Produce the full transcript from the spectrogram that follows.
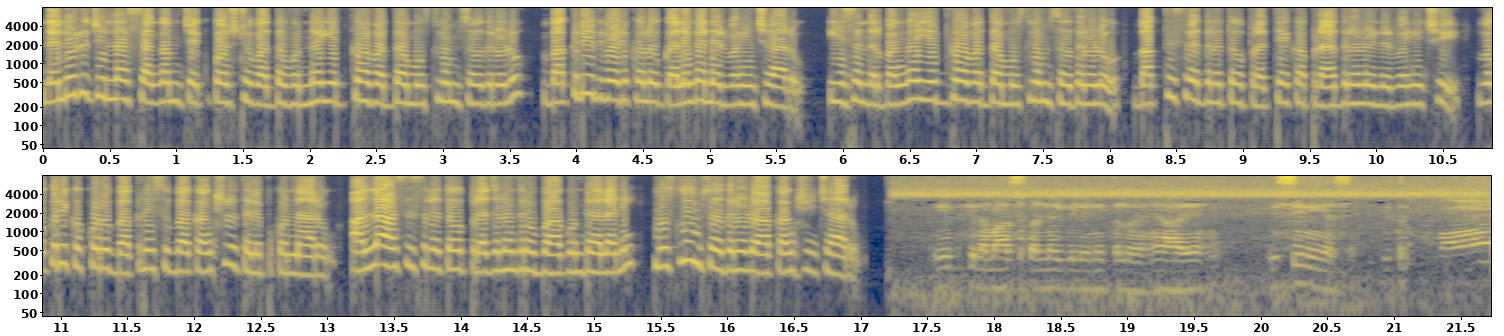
నెల్లూరు జిల్లా సంగం చెక్పోస్టు వద్ద ఉన్న ఈద్గా వద్ద ముస్లిం సోదరులు బక్రీద్ వేడుకలు ఘనంగా నిర్వహించారు ఈ సందర్భంగా ఈద్గా వద్ద ముస్లిం సోదరులు భక్తి శ్రద్ధలతో ప్రత్యేక ప్రార్థనలు నిర్వహించి ఒకరికొకరు బక్రీద్ శుభాకాంక్షలు తెలుపుకున్నారు అల్లా ఆశీస్సులతో ప్రజలందరూ బాగుండాలని ముస్లిం సోదరులు ఆకాంక్షించారు ईद की नमाज पढ़ने के लिए निकल रहे हैं आए हैं इसी नीयत से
